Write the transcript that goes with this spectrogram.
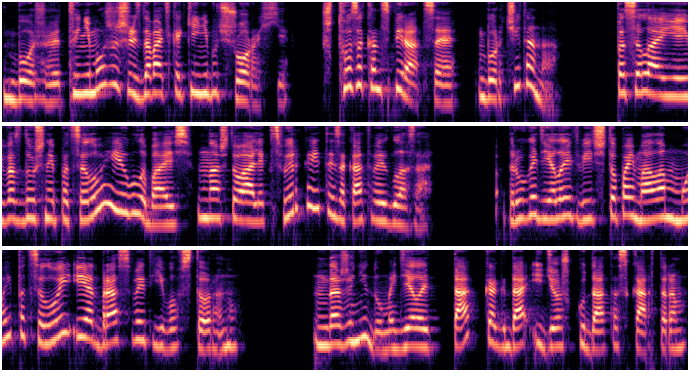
«Боже, ты не можешь издавать какие-нибудь шорохи? Что за конспирация?» — бурчит она. Посылаю ей воздушный поцелуй и улыбаюсь, на что Алекс фыркает и закатывает глаза. Подруга делает вид, что поймала мой поцелуй и отбрасывает его в сторону. Даже не думай делать так, когда идешь куда-то с Картером.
